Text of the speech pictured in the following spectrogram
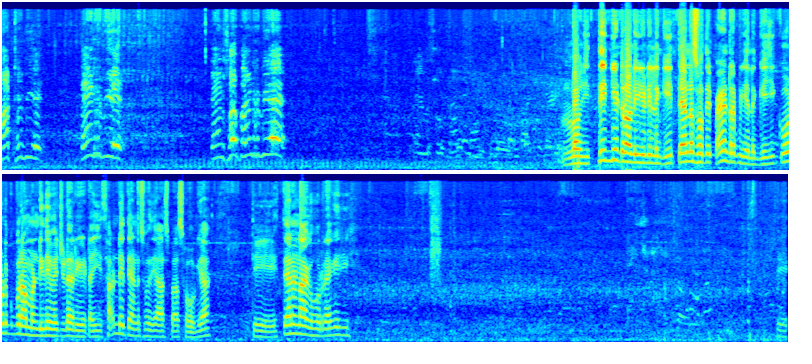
60 ਰੁਪਏ। 65 ਰੁਪਏ। 365 ਰੁਪਏ। ਲਓ ਜੀ, ਤੀਜੀ ਟਰਾਲੀ ਜਿਹੜੀ ਲੱਗੀ 300 ਤੇ 65 ਰੁਪਏ ਲੱਗੀ ਜੀ। ਕੋਟਕਪੁਰਾ ਮੰਡੀ ਦੇ ਵਿੱਚ ਜਿਹੜਾ ਰੇਟ ਆ ਜੀ 350 ਦੇ ਆਸ-ਪਾਸ ਹੋ ਗਿਆ। ਤੇ ਤਿੰਨ ਨਾਗ ਹੋਰ ਰਹਿ ਗਏ ਜੀ। ਤੇ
